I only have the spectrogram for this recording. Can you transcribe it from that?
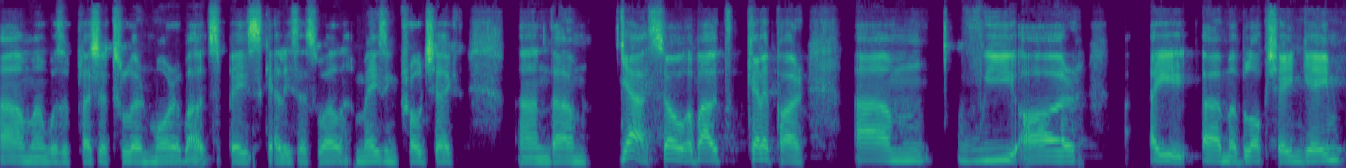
Um, it was a pleasure to learn more about Space Skellies as well. Amazing project. And um, yeah, so about Kelepar, um, we are a, um, a blockchain game.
